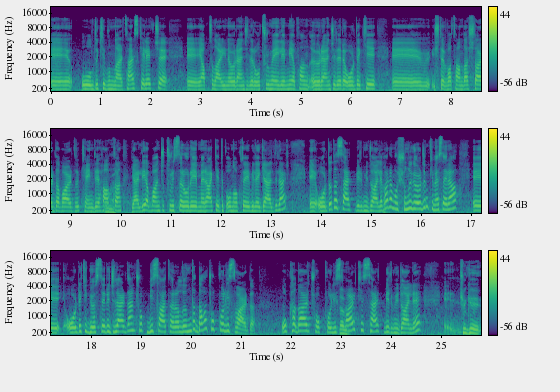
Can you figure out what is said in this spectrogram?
e, oldu ki bunlar ters kelepçe e, yaptılar. Yine öğrencilere oturma eylemi yapan öğrencilere oradaki e, işte vatandaşlar da vardı. Kendi halktan yerli yabancı turistler oraya merak edip o noktaya bile geldiler. E, orada da sert bir müdahale var ama şunu gördüm ki mesela e, oradaki göstericilerden çok bir saat aralığında daha çok polis vardı. O kadar çok polis Tabii. var ki sert bir müdahale. Çünkü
